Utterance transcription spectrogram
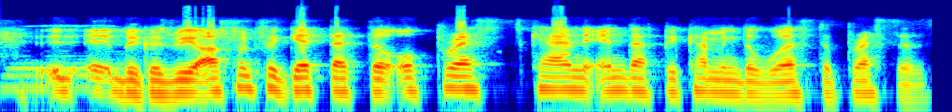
mm. it, it, because we often forget that the oppressed can end up becoming the worst oppressors.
